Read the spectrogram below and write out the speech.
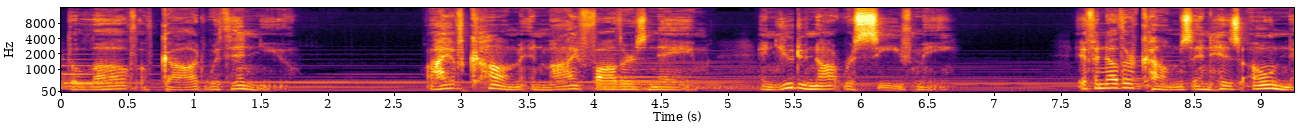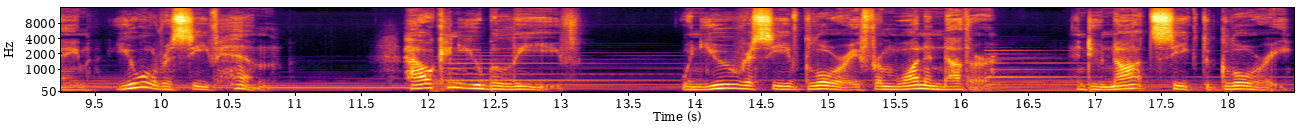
the love of God within you. I have come in my Father's name, and you do not receive me. If another comes in his own name, you will receive him. How can you believe when you receive glory from one another and do not seek the glory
